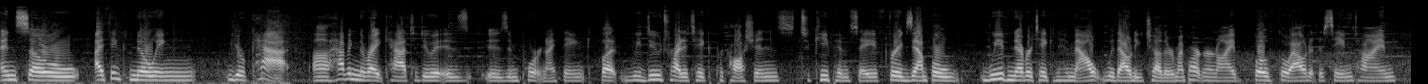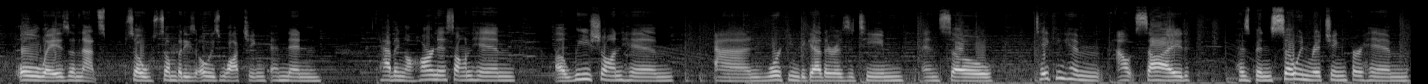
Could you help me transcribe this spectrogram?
And so I think knowing your cat uh, having the right cat to do it is, is important, I think, but we do try to take precautions to keep him safe. For example, we've never taken him out without each other. My partner and I both go out at the same time, always, and that's so somebody's always watching. And then having a harness on him, a leash on him, and working together as a team. And so taking him outside has been so enriching for him.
